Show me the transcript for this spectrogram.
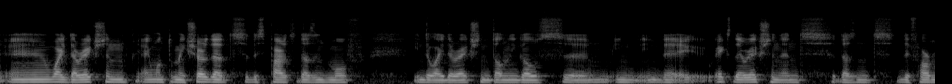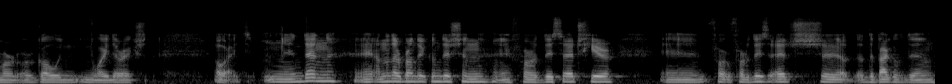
uh, y direction. I want to make sure that this part doesn't move in the y direction, it only goes um, in, in the x direction and doesn't deform or, or go in, in y direction. All right, and then uh, another boundary condition for this edge here. Uh, for, for this edge uh, at the back of the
